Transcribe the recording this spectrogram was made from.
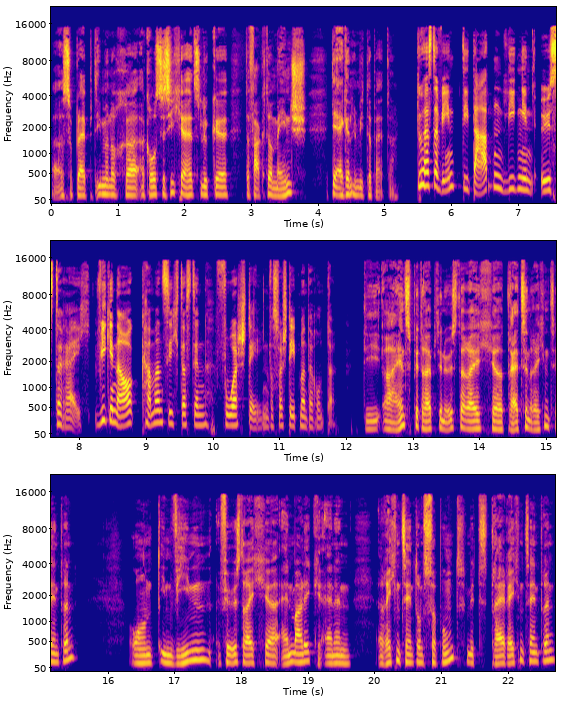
äh, so bleibt immer noch äh, eine große Sicherheitslücke der Faktor Mensch, die eigenen Mitarbeiter. Du hast erwähnt, die Daten liegen in Österreich. Wie genau kann man sich das denn vorstellen? Was versteht man darunter? Die A1 betreibt in Österreich 13 äh, Rechenzentren und in Wien für Österreich einmalig einen Rechenzentrumsverbund mit drei Rechenzentren,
